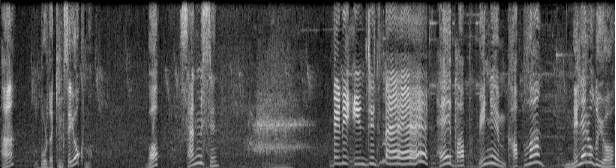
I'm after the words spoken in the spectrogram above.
Ha? Burada kimse yok mu? Bob, sen misin? Beni incitme. Hey Bob, benim kaplan. Neler oluyor?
